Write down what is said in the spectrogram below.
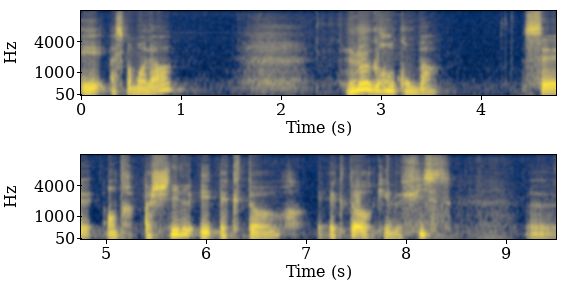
Et à ce moment-là, le grand combat, c'est entre Achille et Hector, Hector, qui est le fils euh,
